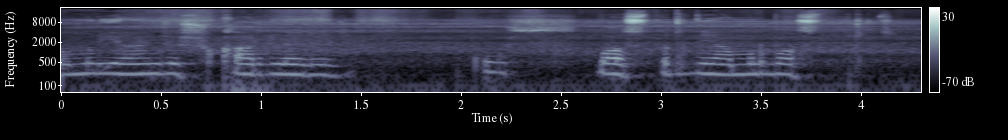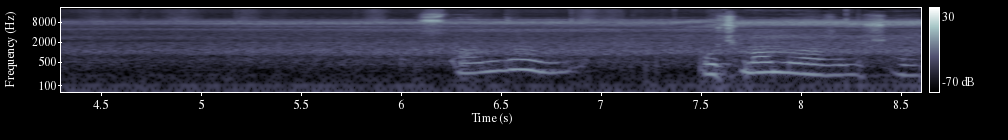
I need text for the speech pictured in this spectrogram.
Yağmur yağınca şu karları of bastırdı yağmur bastırdı. Sandım uçmam lazım şu an.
